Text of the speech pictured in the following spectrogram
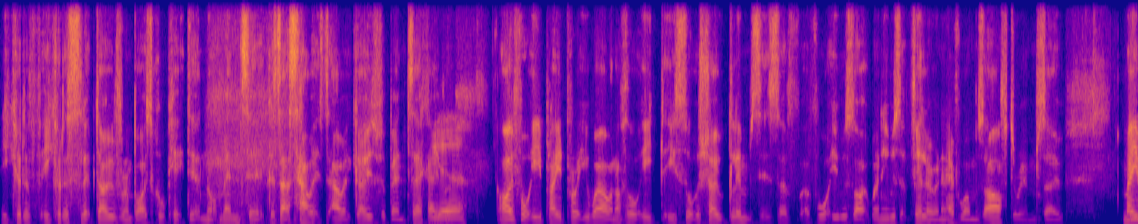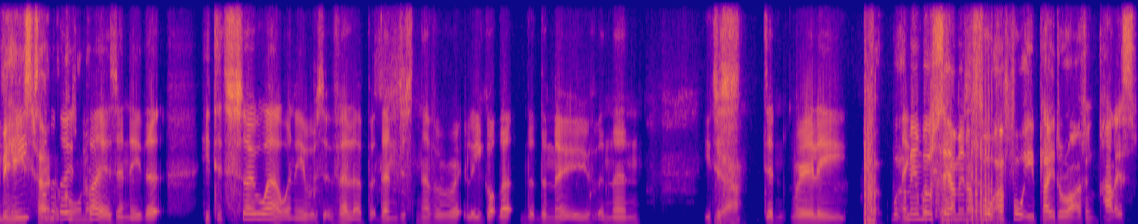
he could have he could have slipped over and bicycle kicked it and not meant it because that's how it's how it goes for Benteke. Yeah. But I thought he played pretty well, and I thought he he sort of showed glimpses of, of what he was like when he was at Villa and everyone was after him. So maybe he's, he's turned one of the those corner. Players, isn't he? That he did so well when he was at Villa, but then just never really got that the, the move, and then he just yeah. didn't really. Well, I mean, we'll see. I mean, I thought I thought he played all right. I think Palace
